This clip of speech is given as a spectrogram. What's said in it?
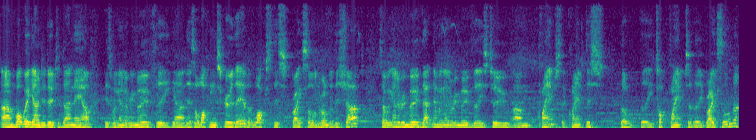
um, what we're going to do today now is we're going to remove the, uh, there's a locking screw there that locks this brake cylinder onto this shaft. So we're going to remove that and then we're going to remove these two um, clamps that clamp this, the, the top clamp to the brake cylinder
